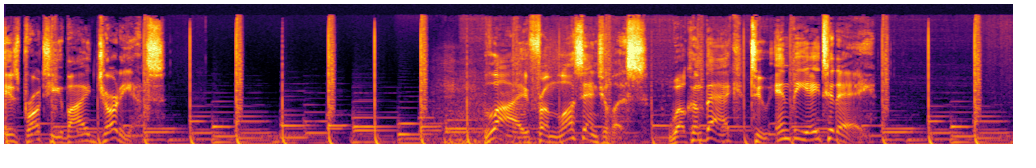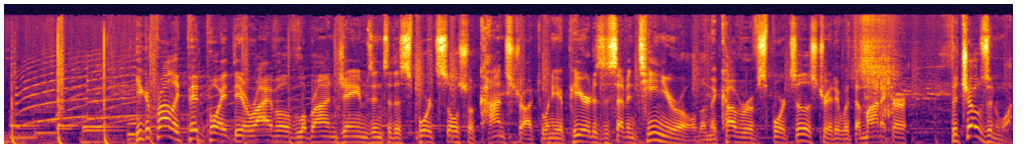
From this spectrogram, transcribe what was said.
is brought to you by Jardiance. Live from Los Angeles, welcome back to NBA Today. You could probably pinpoint the arrival of LeBron James into the sports social construct when he appeared as a 17 year old on the cover of Sports Illustrated with the moniker The Chosen One.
